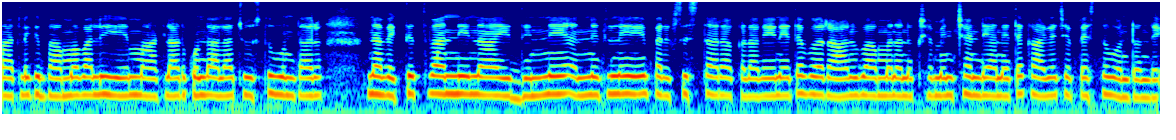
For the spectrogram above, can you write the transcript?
మాటలకి బామ్మ వాళ్ళు ఏం మాట్లాడకుండా అలా చూస్తూ ఉంటారు. నా వ్యక్తిత్వాన్ని నా దీన్ని అన్నిటిని పరీక్షిస్తారు అక్కడ. నేనైతే రాను బామ్మ నన్ను క్షమించండి అని అయితే కావ్య చెప్పేస్తూ ఉంటుంది.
